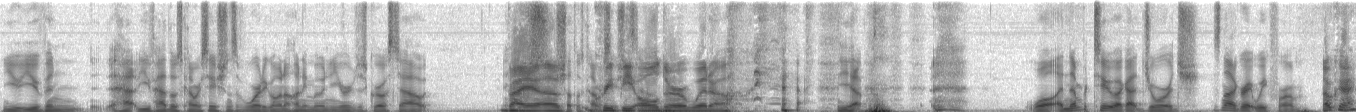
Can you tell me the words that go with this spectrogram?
You you've been ha, you've had those conversations of where to go on a honeymoon, and you were just grossed out. By a creepy down. older widow. Yep. well, at number two, I got George. It's not a great week for him. okay.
